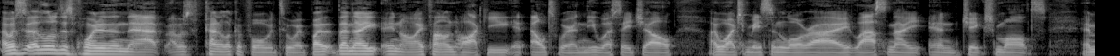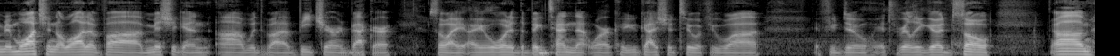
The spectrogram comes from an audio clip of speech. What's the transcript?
I was a little disappointed in that. I was kind of looking forward to it, but then I, you know, I found hockey elsewhere in the USHL. I watched Mason Lohrei last night and Jake Schmaltz, and been watching a lot of uh, Michigan uh, with uh, Beecher and Becker. So I, I ordered the Big Ten Network. You guys should too if you uh, if you do. It's really good. So um,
